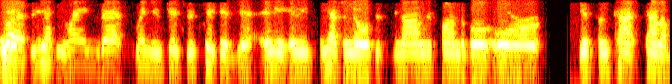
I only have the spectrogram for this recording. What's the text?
But you have to arrange that when you get your ticket. Yeah, any any you have to know if it's non-refundable or get some kind kind of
